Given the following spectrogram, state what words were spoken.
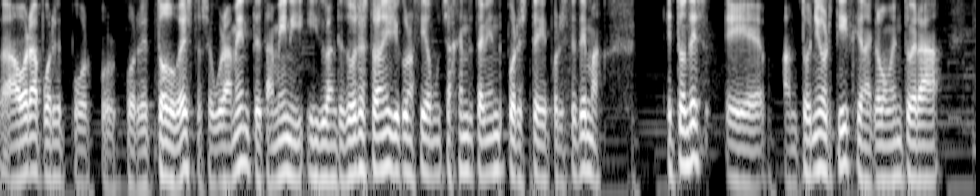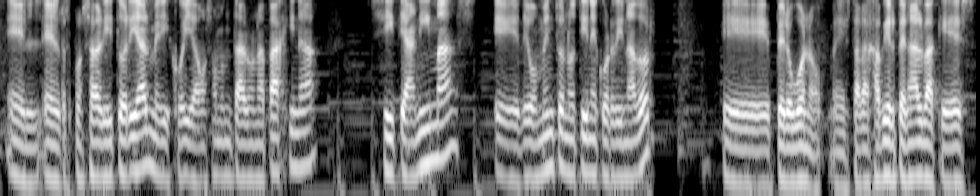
ahora por, por, por, todo esto, seguramente también, y, durante todos estos años yo he conocido a mucha gente también por este, por este tema. Entonces, eh, Antonio Ortiz, que en aquel momento era el, responsable editorial, me dijo, oye, vamos a montar una página, si te animas, eh, de momento no tiene coordinador, eh, pero bueno, estará Javier Penalba, que es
